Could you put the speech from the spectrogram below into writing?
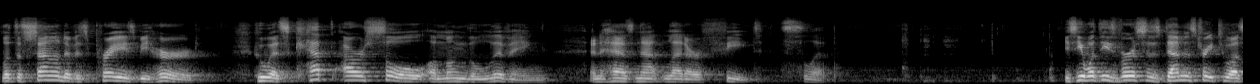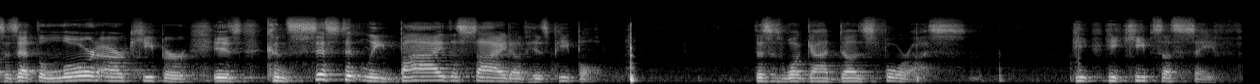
Let the sound of his praise be heard, who has kept our soul among the living and has not let our feet slip. You see, what these verses demonstrate to us is that the Lord our keeper is consistently by the side of his people. This is what God does for us. He, he keeps us safe,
